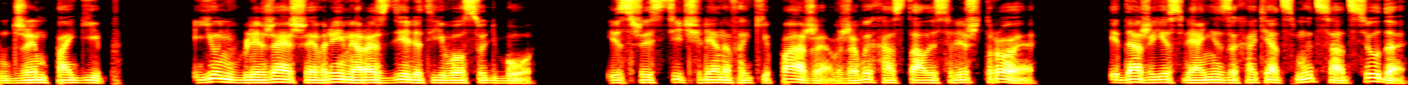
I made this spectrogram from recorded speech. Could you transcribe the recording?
Джим погиб. Юнь в ближайшее время разделит его судьбу. Из шести членов экипажа в живых осталось лишь трое, и даже если они захотят смыться отсюда,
